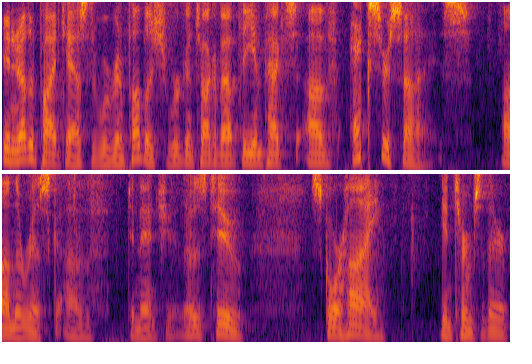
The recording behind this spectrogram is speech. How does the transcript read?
in another podcast that we're going to publish, we're going to talk about the impacts of exercise on the risk of dementia. Those two score high in terms of their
